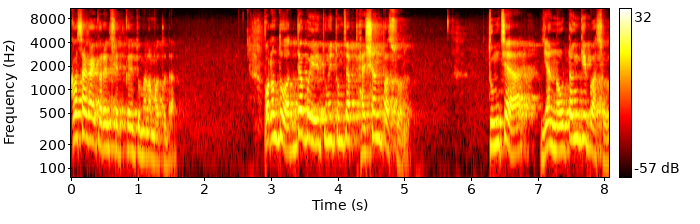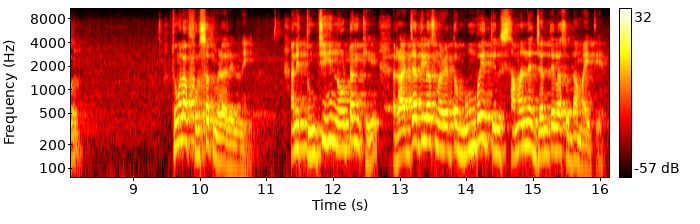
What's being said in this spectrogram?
कसं काय करेल शेतकरी तुम्हाला मतदान? परंतु अद्यापही तुम्ही तुमच्या फॅशनपासून तुमच्या या नौटंकीपासून तुम्हाला फुरसत मिळालेली नाही. आणि तुमची ही नौटंकी राज्यातीलच नव्हे तर मुंबईतील सामान्य जनतेला सुद्धा माहिती आहे.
